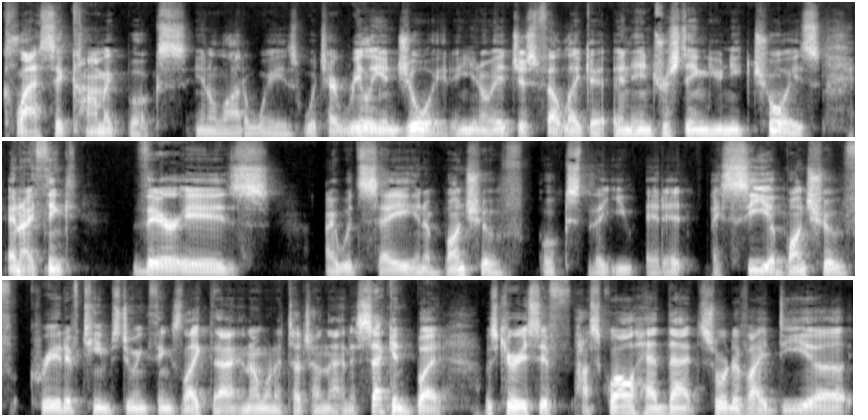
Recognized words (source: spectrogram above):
classic comic books in a lot of ways, which I really enjoyed. And, you know, it just felt like a, an interesting, unique choice. And I think there is, I would say, in a bunch of books that you edit, I see a bunch of creative teams doing things like that. And I want to touch on that in a second. But I was curious if Pasqual had that sort of idea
